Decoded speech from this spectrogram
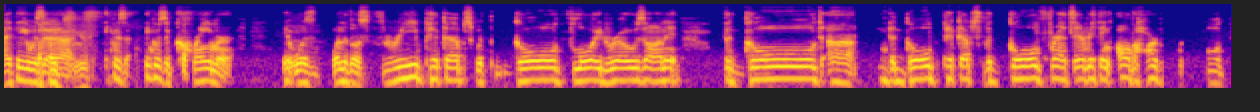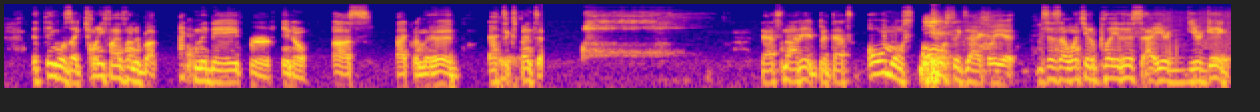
I think it was oh, a. Oh, I think it was. I think it was a Kramer. It was one of those three pickups with gold Floyd Rose on it, the gold, uh, the gold pickups, the gold frets, everything, all the hardware gold. The thing was like twenty five hundred bucks back in the day for you know us back in the hood. That's expensive. That's not it, but that's almost almost exactly it. He says, "I want you to play this at your your gig.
